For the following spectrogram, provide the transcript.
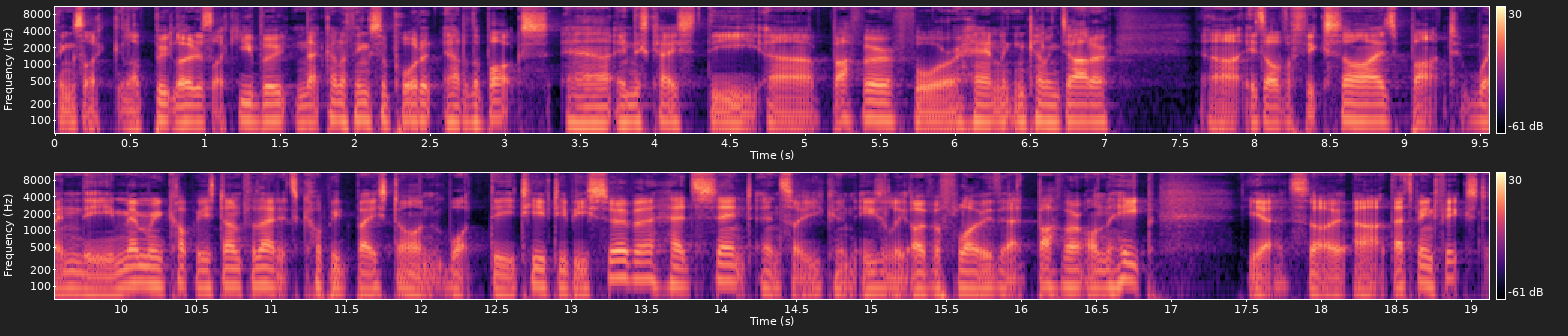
things like, like bootloaders like U-Boot and that kind of thing support it out of the box. Uh, in this case, the uh, buffer for handling incoming data uh, is of a fixed size, but when the memory copy is done for that, it's copied based on what the TFTP server had sent, and so you can easily overflow that buffer on the heap. Yeah, so uh, that's been fixed.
